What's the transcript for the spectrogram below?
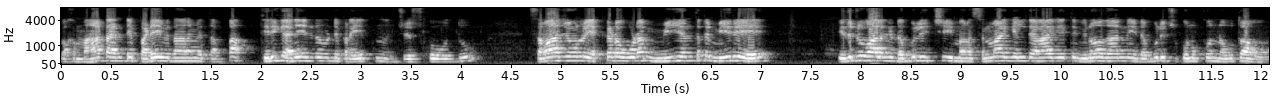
ఒక మాట అంటే పడే విధానమే తప్ప తిరిగి అనేటటువంటి ప్రయత్నం చేసుకోవద్దు. సమాజంలో ఎక్కడ కూడా మీ అంతటా మీరే ఎదుటి వాళ్ళకి డబ్బులు ఇచ్చి మన సినిమాకి వెళ్తే ఎలాగైతే వినోదాన్ని డబ్బులు ఇచ్చి కొనుక్కొని నవ్వుతామో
